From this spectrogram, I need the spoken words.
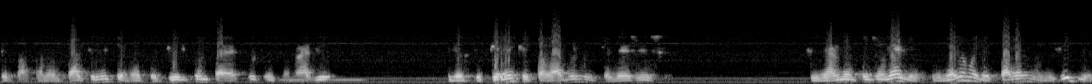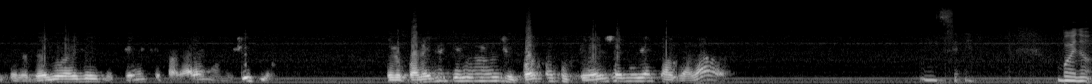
Departamental tiene que repetir contra estos funcionarios los que tienen que pagar los intereses finalmente son ellos. Primero me les paga el municipio, pero luego ellos les tienen que pagar al municipio. Pero parece que no les importa porque deben ser muy acaudalados. Sí. Bueno,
